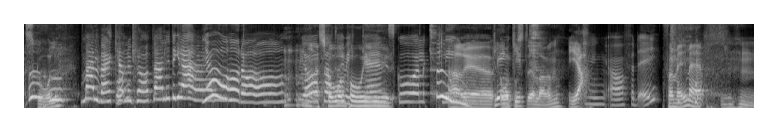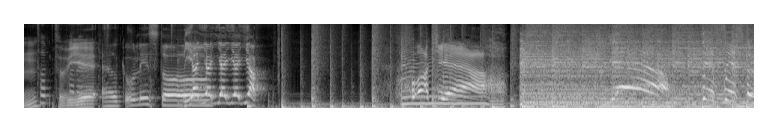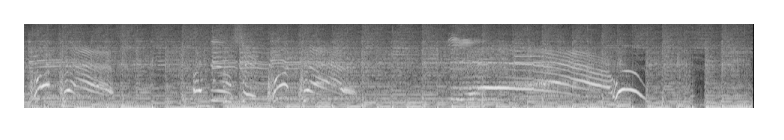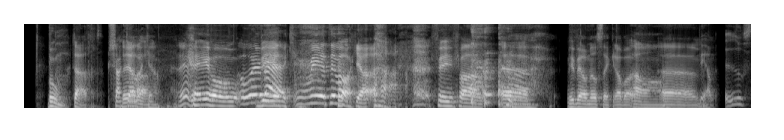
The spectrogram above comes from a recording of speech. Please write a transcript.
Skål. Malva, kan du prata lite grann? Ja då! Jag Skål pratar i på micken. er. Skål! Här Kling! är Klinky. återställaren. Ja, Ja, för dig. för mig med. Mhm. Topp. För vi är alkoholister. Ja, ja, ja, ja, ja! Fuck yeah! Yeah! This is the podcast! A music podcast! Yeah! Woo! Boom, där. Det. Hej ho! we're vi, är, back. vi är tillbaka! Fy fan. Eh, vi ber om ursäkt grabbar. Ja. Eh, Be om urs...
